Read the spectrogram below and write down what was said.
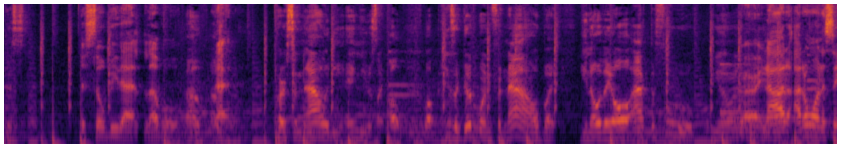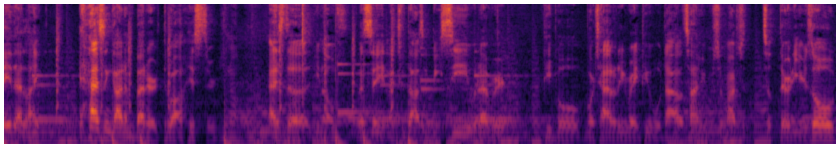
this there still be that level of, of that personality in you. It's like, oh, well, he's a good one for now, but you know they all act a fool. You know I Right, right. mean? Now, I, I don't want to say that like it hasn't gotten better throughout history. You know, as the you know, let's say like 2000 BC, whatever. People mortality rate, people will die all the time. People survive to- till 30 years old.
